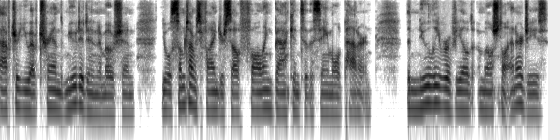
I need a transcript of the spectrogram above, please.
after you have transmuted an emotion, you will sometimes find yourself falling back into the same old pattern. The newly revealed emotional energies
